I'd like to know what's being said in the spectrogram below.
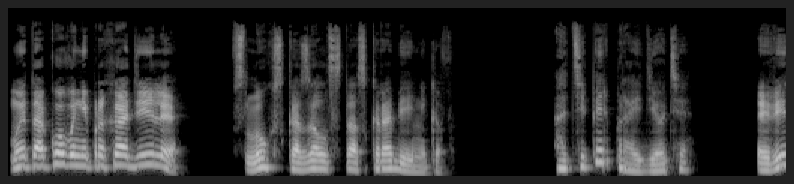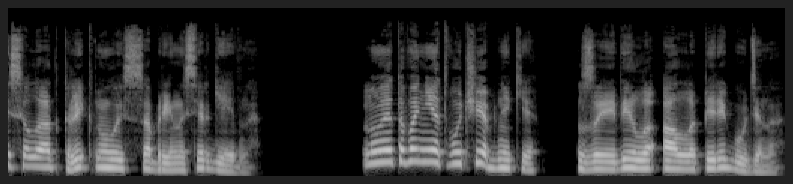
«Мы такого не проходили», — вслух сказал Стас Коробейников. «А теперь пройдете», — весело откликнулась Сабрина Сергеевна. «Но этого нет в учебнике», заявила Алла Перегудина.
